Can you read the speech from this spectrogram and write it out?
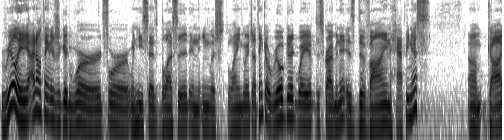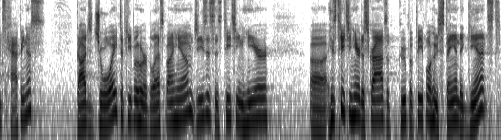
Really, I don't think there's a good word for when he says blessed in the English language. I think a real good way of describing it is divine happiness, um, God's happiness, God's joy to people who are blessed by him. Jesus is teaching here uh, his teaching here describes a group of people who stand against,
